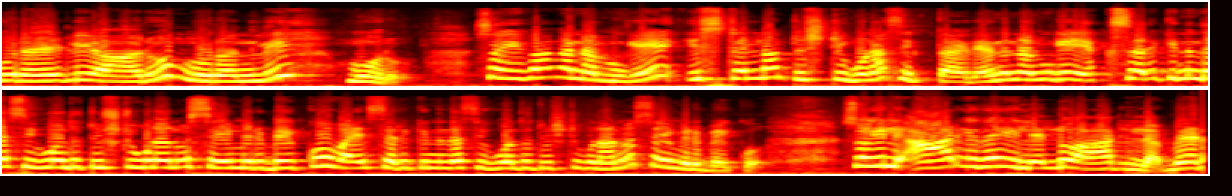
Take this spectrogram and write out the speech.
ಮೂರೆರಡ್ಲಿ ಆರು ಮೂರೊಂದ್ಲಿ ಮೂರು. ಸೊ ಇವಾಗ ನಮಗೆ ಇಷ್ಟೆಲ್ಲ ತುಷ್ಟಿಗುಣ ಸಿಗ್ತಾ ಇದೆ. ಅಂದರೆ ನಮಗೆ ಎಕ್ಸ್ ಸರಕಿನಿಂದ ಸಿಗುವಂಥ ತುಷ್ಟಿಗುಣನೂ ಸೇಮ್ ಇರಬೇಕು ವೈ ಸರಕಿನಿಂದ ಸಿಗುವಂಥ ತುಷ್ಟಿಗುಣನೂ ಸೇಮ್ ಇರಬೇಕು. ಸೊ ಇಲ್ಲಿ ಆರ್ ಇದೆ, ಇಲ್ಲೆಲ್ಲೂ ಆರ್ ಇಲ್ಲ. ಬೇಡ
